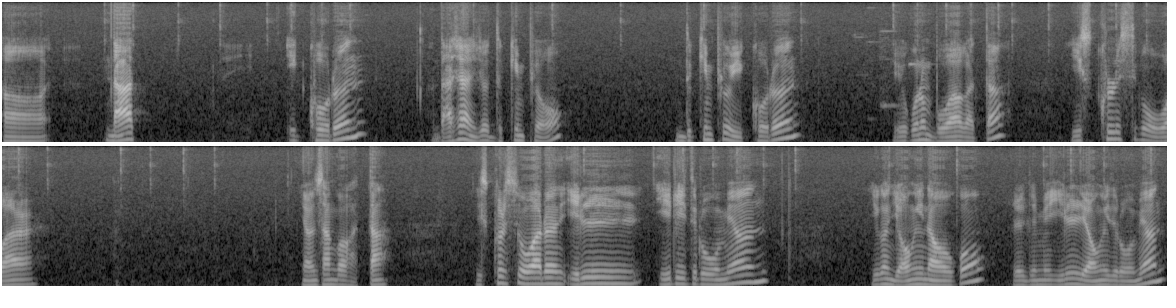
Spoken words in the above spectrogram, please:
어, not equal은 not이 아니죠. 느낌표 느낌표 이퀄은 요거는 뭐와 같다? exclusive or 연산과 같다. exclusive or은 1, 1이 들어오면 이건 0이 나오고 예를 들면 1, 0이 들어오면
